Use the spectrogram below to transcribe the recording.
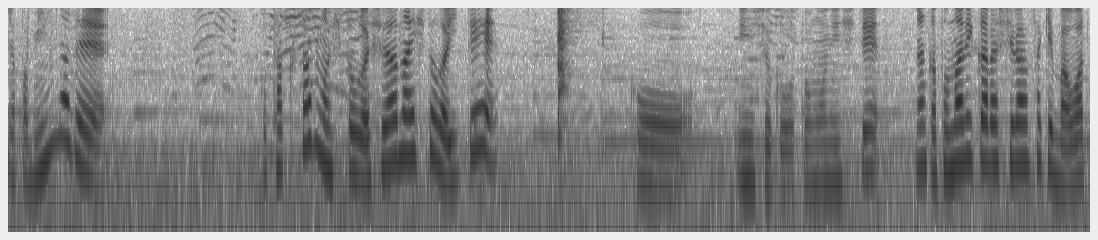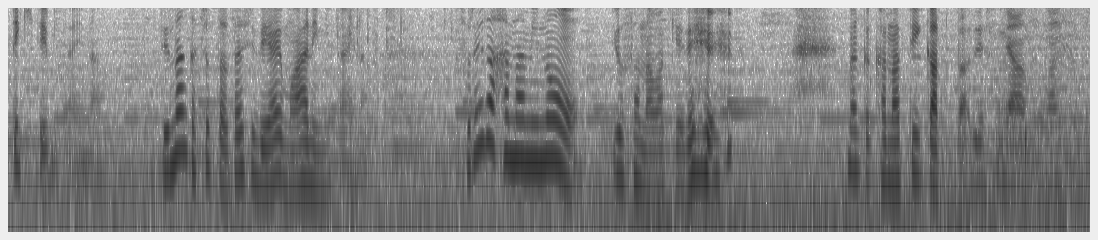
やっぱみんなでこうたくさんの人が知らない人がいてこう飲食を共にしてなんか隣から知らん叫ば終わってきてみたいな。でなんかちょっと私出会いもありみたいな。それが花見の良さなわけで なんかかなっていかったですね。あのなんかこ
